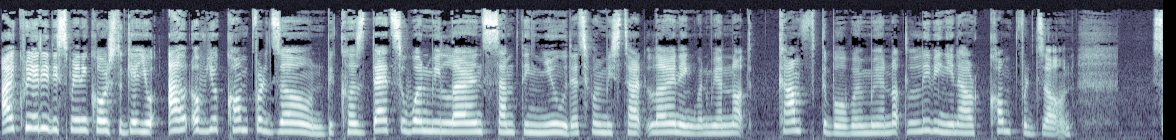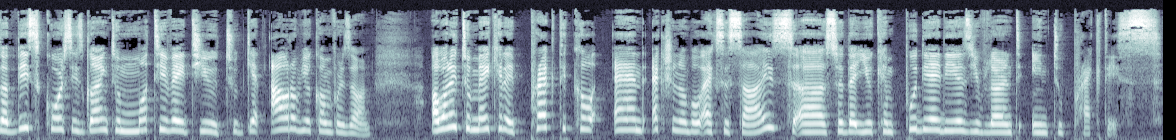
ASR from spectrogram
I created this mini course to get you out of your comfort zone because that's when we learn something new. That's when we start learning, when we are not comfortable, when we are not living in our comfort zone. So, this course is going to motivate you to get out of your comfort zone. I wanted to make it a practical and actionable exercise uh, so that you can put the ideas you've learned into practice.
